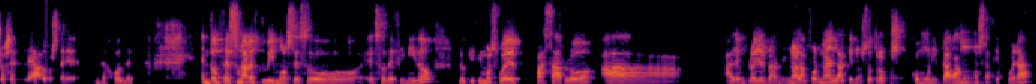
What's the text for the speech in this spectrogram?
los empleados de, de Holded. Entonces, una vez tuvimos eso, eso definido, lo que hicimos fue pasarlo a, al employer branding, ¿no? a la forma en la que nosotros comunicábamos hacia afuera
